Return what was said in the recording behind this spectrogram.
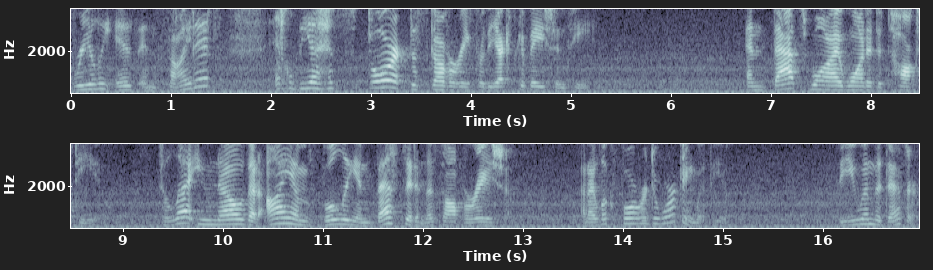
really is inside it, it'll be a historic discovery for the excavation team. And that's why I wanted to talk to you, to let you know that I am fully invested in this operation, and I look forward to working with you. See you in the desert.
